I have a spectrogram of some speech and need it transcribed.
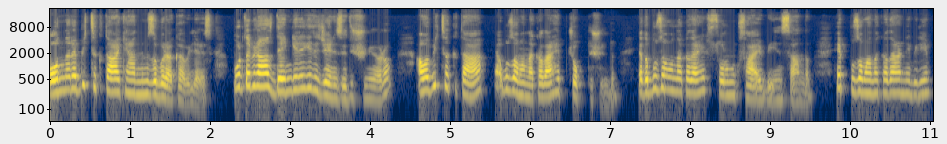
onlara bir tık daha kendimizi bırakabiliriz. Burada biraz dengeli gideceğinizi düşünüyorum. Ama bir tık daha ya bu zamana kadar hep çok düşündüm. Ya da bu zamana kadar hep sorumluluk sahibi bir insandım. Hep bu zamana kadar ne bileyim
